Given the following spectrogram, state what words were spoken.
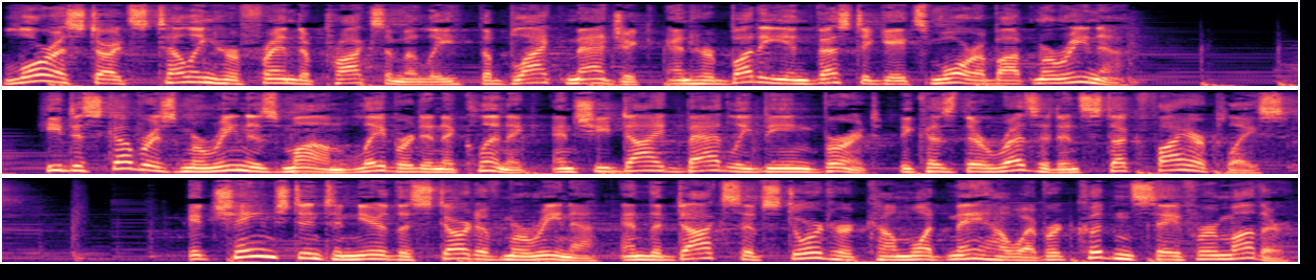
Laura starts telling her friend approximately the black magic and her buddy investigates more about Marina. He discovers Marina's mom labored in a clinic and she died badly being burnt because their residence stuck fireplace. It changed into near the start of Marina, and the docs have stored her come what may however couldn't save her mother.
